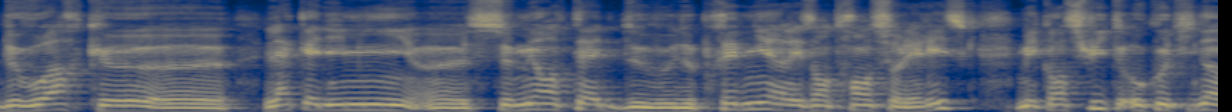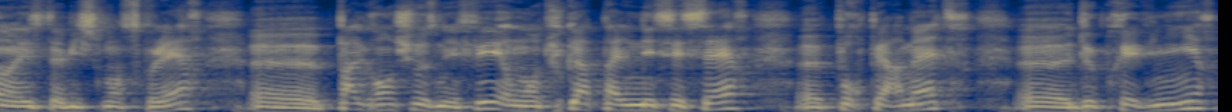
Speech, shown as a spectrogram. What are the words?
de voir que l'Académie se met en tête de, prévenir les entrants sur les risques, mais qu'ensuite, au quotidien dans les établissements scolaires, pas grand-chose n'est fait, ou en tout cas pas le nécessaire pour permettre de prévenir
